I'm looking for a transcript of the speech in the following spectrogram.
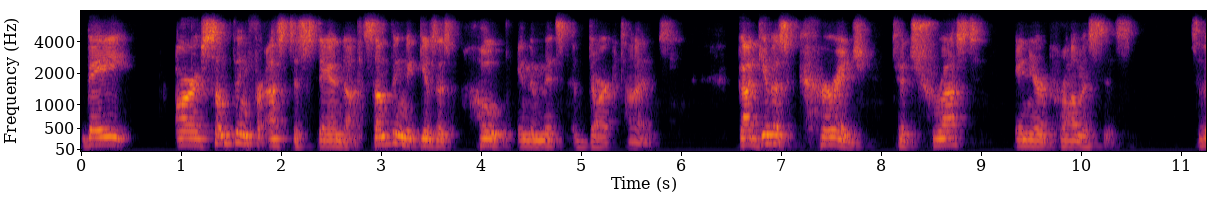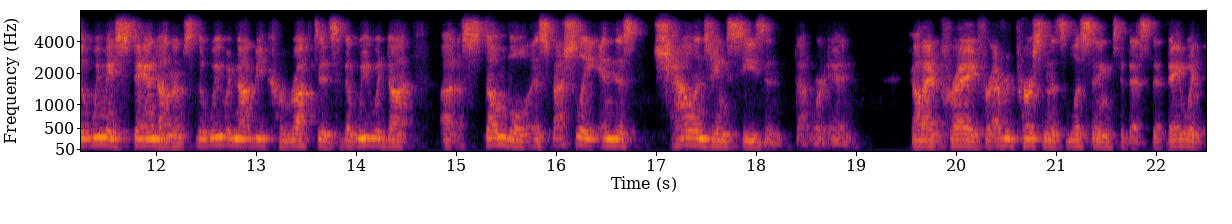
they are something for us to stand on, something that gives us hope in the midst of dark times. God, give us courage to trust in your promises so that we may stand on them, so that we would not be corrupted, so that we would not uh, stumble, especially in this challenging season that we're in. God, I pray for every person that's listening to this that they would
